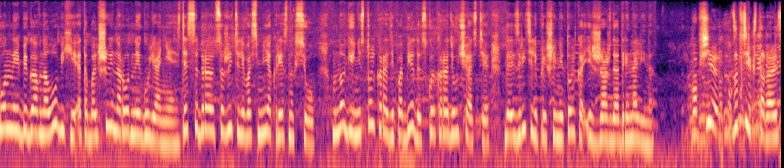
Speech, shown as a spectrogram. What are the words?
Конные бега в Налобихе – это большие народные гуляния. Здесь собираются жители восьми окрестных сел. Многие не столько ради победы, сколько ради участия. Да и зрители пришли не только из жажды адреналина. Вообще за всех стараюсь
